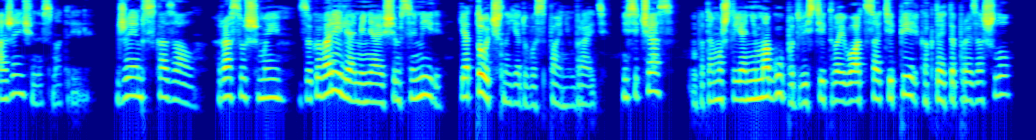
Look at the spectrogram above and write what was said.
а женщины смотрели. Джеймс сказал, раз уж мы заговорили о меняющемся мире, я точно еду в Испанию, Брайди. Не сейчас, потому что я не могу подвести твоего отца теперь, когда это произошло.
